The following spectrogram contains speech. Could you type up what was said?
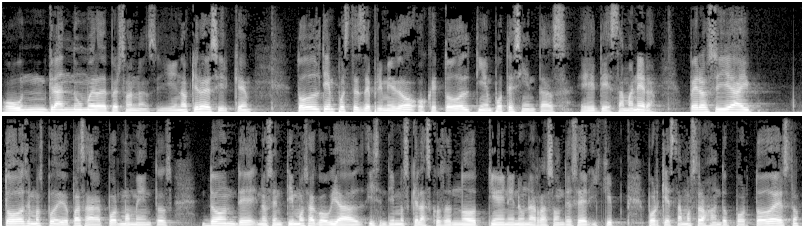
o un gran número de personas y no quiero decir que todo el tiempo estés deprimido o que todo el tiempo te sientas eh, de esta manera. Pero sí hay, todos hemos podido pasar por momentos donde nos sentimos agobiados y sentimos que las cosas no tienen una razón de ser y que porque estamos trabajando por todo esto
